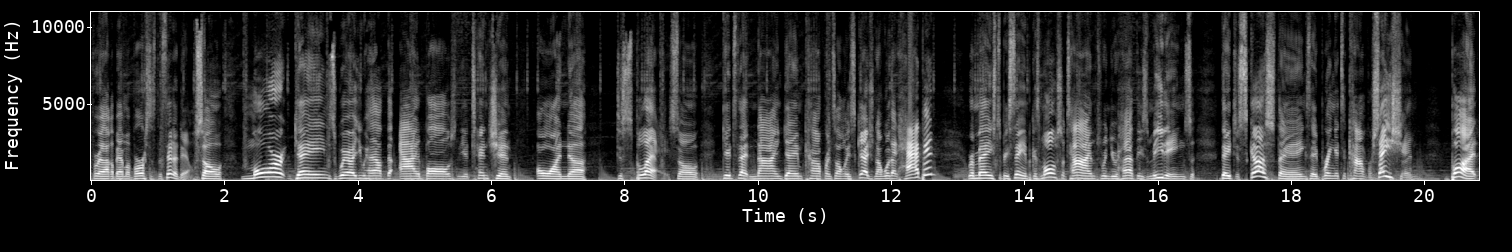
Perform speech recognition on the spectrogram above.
for Alabama versus the Citadel. So more games where you have the eyeballs and the attention on uh, display. So get to that nine game conference only schedule. Now, will that happen? Remains to be seen because most of the times when you have these meetings, they discuss things, they bring it to conversation, but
